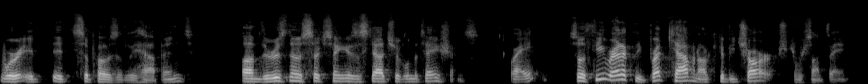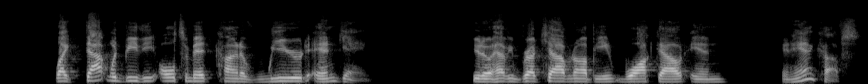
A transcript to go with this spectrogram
where it, it supposedly happened, um, there is no such thing as a statute of limitations. Right. So theoretically, Brett Kavanaugh could be charged for something. Like that would be the ultimate kind of weird end game. You know, having Brett Kavanaugh being walked out in in handcuffs.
